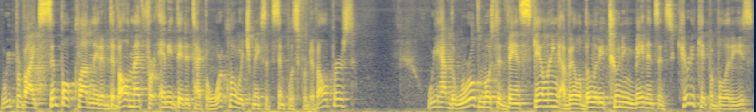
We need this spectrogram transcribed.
We provide simple cloud native development for any data type of workload, which makes it simplest for developers. We have the world's most advanced scaling, availability, tuning, maintenance, and security capabilities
